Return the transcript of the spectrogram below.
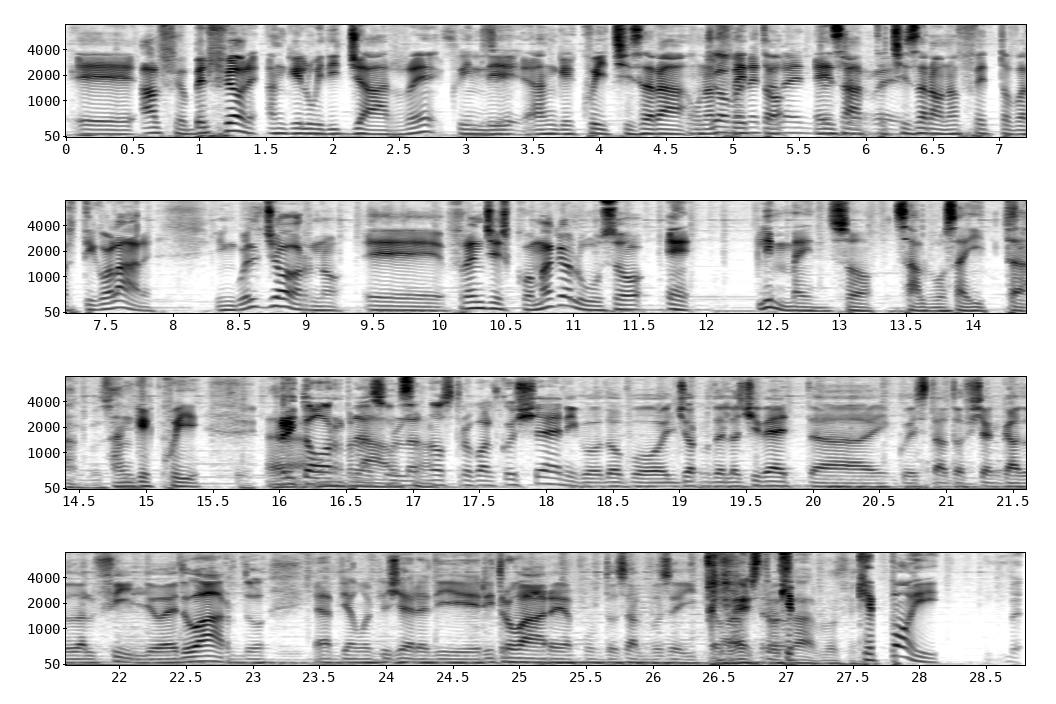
e Alfio Belfiore, anche lui di Giarre, quindi sì. anche qui ci sarà un, Un affetto esatto, ci sarà un affetto particolare in quel giorno. E Francesco Macaluso e l'immenso Salvo Saitta, Salvo Saitta, anche qui sì. eh, Ritorna sul nostro palcoscenico dopo il giorno della civetta in cui è stato affiancato dal figlio Edoardo e abbiamo il piacere di ritrovare appunto Salvo Seitta. un Maestro altro- Salvo sì. Che poi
